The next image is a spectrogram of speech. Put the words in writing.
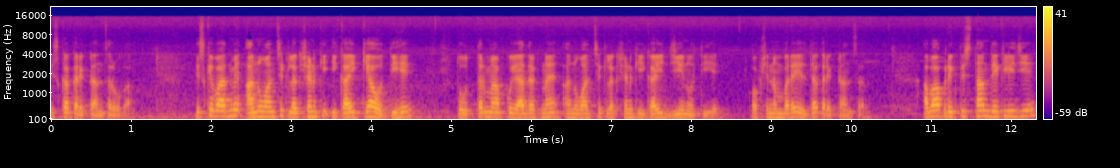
इसका करेक्ट आंसर होगा। इसके बाद में आनुवांशिक लक्षण की इकाई क्या होती है? तो उत्तर में आपको याद रखना है, अनुवांशिक लक्षण की इकाई जीन होती है। ऑप्शन नंबर है इज़ द करेक्ट आंसर अब आप रिक्त स्थान देख लीजिए।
